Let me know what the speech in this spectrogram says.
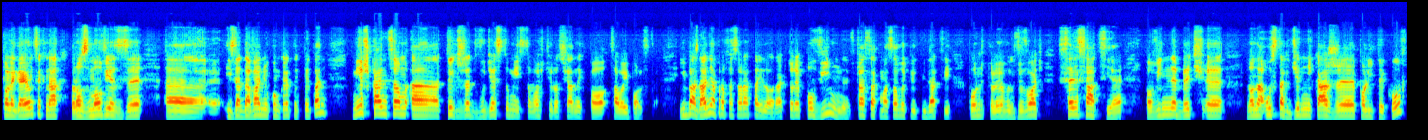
polegających na rozmowie z i zadawaniu konkretnych pytań mieszkańcom e, tychże 20 miejscowości rozsianych po całej Polsce. I badania profesora Taylora, które powinny w czasach masowych likwidacji połączeń kolejowych wywołać sensację, powinny być e, no, na ustach dziennikarzy, polityków,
